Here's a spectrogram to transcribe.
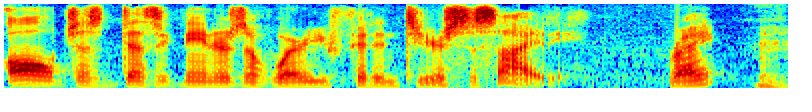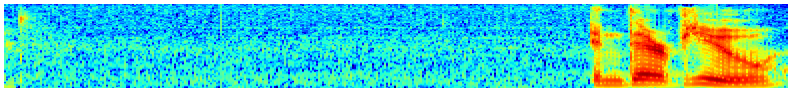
all just designators of where you fit into your society, right? Mm-hmm. In their view,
